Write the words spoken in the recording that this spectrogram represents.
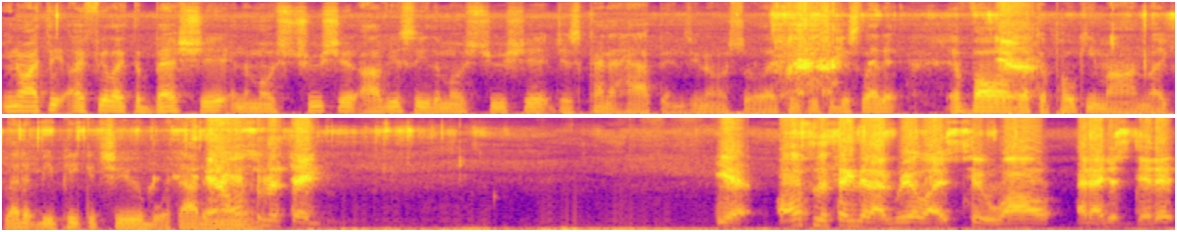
You know, I think I feel like the best shit and the most true shit. Obviously, the most true shit just kind of happens. You know, so I think we should just let it evolve Yeah. like a Pokemon. Like let it be Pikachu, but without a And name. also the thing, yeah. Also the thing that I've realized too, while and I just did it,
